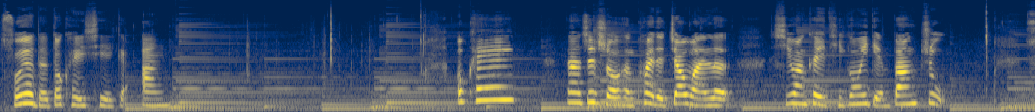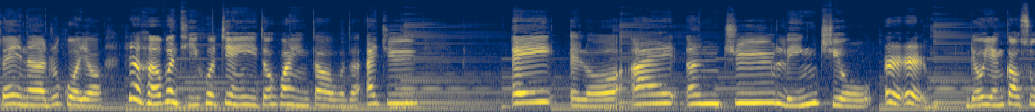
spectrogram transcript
所有的都可以写一个 ang。OK，那这首很快的教完了，希望可以提供一点帮助。所以呢，如果有任何问题或建议，都欢迎到我的 IG A L I N G 零九二二留言告诉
